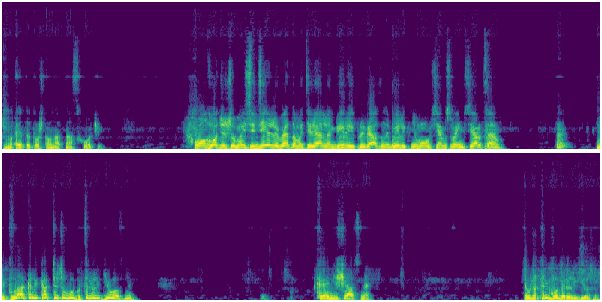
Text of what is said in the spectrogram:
Но это то, что он от нас хочет. Он хочет, чтобы мы сидели в этом материальном мире и привязаны были к нему всем своим сердцем. И плакали, как тяжело быть религиозным. Какая несчастная. Я уже три года религиозный.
